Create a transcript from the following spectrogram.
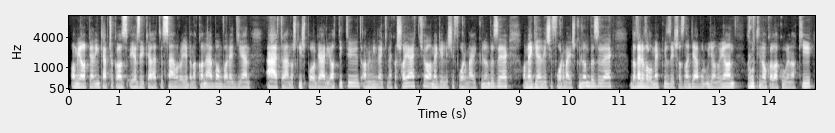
ami alapján inkább csak az érzékelhető számomra, hogy ebben a kanálban van egy ilyen általános kispolgári attitűd, ami mindenkinek a sajátja, a megélési formái különbözőek, a megjelenési formái is különbözőek, de a vele való megküzdés az nagyjából ugyanolyan rutinok alakulnak ki,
